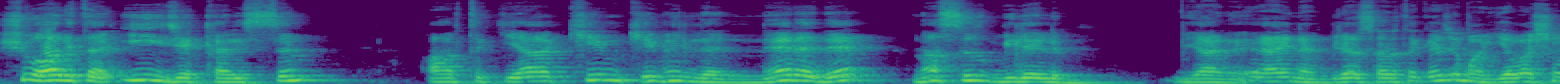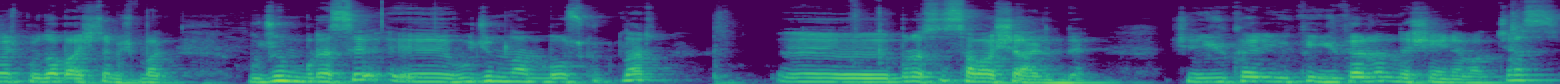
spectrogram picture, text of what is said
Şu harita iyice karışsın. Artık ya kim kiminle nerede nasıl bilelim. Yani aynen biraz harita karışacak ama yavaş yavaş burada başlamış. Bak hücum burası e, hücumdan bozkurtlar e, burası savaş halinde. Şimdi yukarı, yukarı yukarının da şeyine bakacağız.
